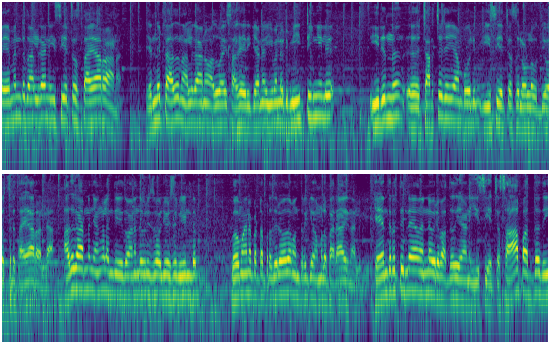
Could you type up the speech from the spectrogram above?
പേയ്മെന്റ് നൽകാൻ ഇ സി എച്ച് എസ് തയ്യാറാണ്. എന്നിട്ട് അത് നൽകാനോ അതുമായി സഹകരിക്കാനോ ഈവൻ ഒരു മീറ്റിങ്ങിൽ ഇരുന്ന് ചർച്ച ചെയ്യാൻ പോലും ഇ സി എച്ച് എസിലുള്ള ഉദ്യോഗസ്ഥർ തയ്യാറല്ല. അത് കാരണം ഞങ്ങൾ എന്ത് ചെയ്തു? അനന്തപുരി സോൾജേഴ്സ് വീണ്ടും ബഹുമാനപ്പെട്ട പ്രതിരോധ മന്ത്രിക്ക് നമ്മൾ പരാതി നൽകി. കേന്ദ്രത്തിന്റെ തന്നെ ഒരു പദ്ധതിയാണ് ഇ സി എച്ച് എസ് ആ പദ്ധതി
